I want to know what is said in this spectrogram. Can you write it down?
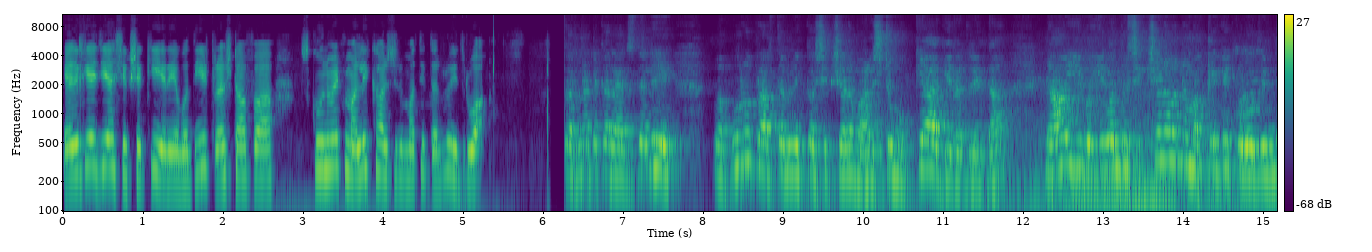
ಎಲ್ಕೆಜಿಯ ಶಿಕ್ಷಕಿ ರೇವತಿ, ಟ್ರಸ್ಟ್ ಆಫ್ ಸ್ಕೂನ್ವೆಟ್ ಮಲ್ಲಿಕಾರ್ಜುನ್ ಮತ್ತಿತರರು ಇದ್ರು. ಕರ್ನಾಟಕ ರಾಜ್ಯದಲ್ಲಿ ಪೂರ್ವ ಪ್ರಾಥಮಿಕ ಶಿಕ್ಷಣ ಬಹಳಷ್ಟು ಮುಖ್ಯ ಆಗಿರೋದ್ರಿಂದ ನಾವು ಈ ಈ ಒಂದು ಶಿಕ್ಷಣವನ್ನು ಮಕ್ಕಳಿಗೆ ಕೊಡೋದ್ರಿಂದ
